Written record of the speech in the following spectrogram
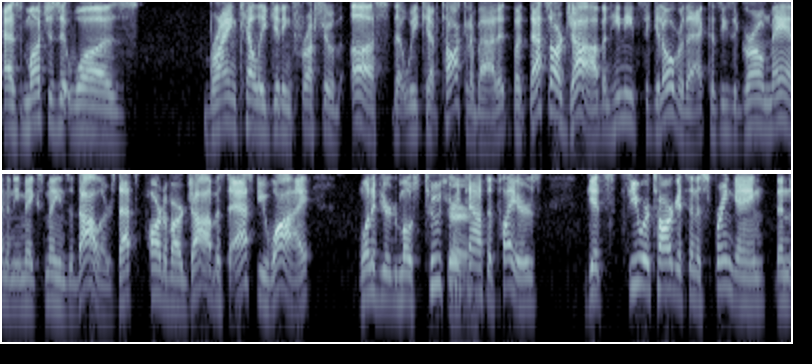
as much as it was Brian Kelly getting frustrated with us that we kept talking about it, but that's our job, and he needs to get over that because he's a grown man and he makes millions of dollars. That's part of our job is to ask you why one of your most two, three Sure. talented players gets fewer targets in a spring game than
